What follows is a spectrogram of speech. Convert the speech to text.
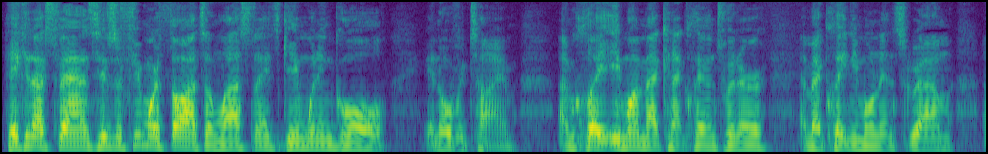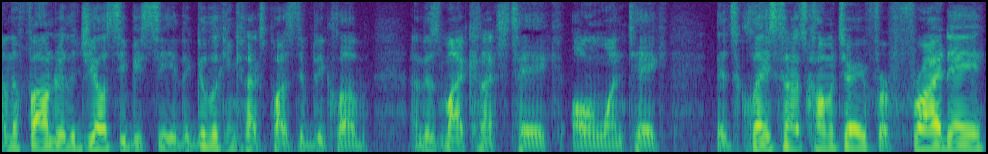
Hey Canucks fans, here's a few more thoughts on last night's game-winning goal in overtime. I'm Clay Imoo, I'm at Canuck Clay on Twitter. I'm at Clayton Imoo on Instagram. I'm the founder of the GLCBC, the Good Looking Canucks Positivity Club, and this is my Canucks take, all in one take. It's Clay's Canucks commentary for Friday,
